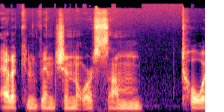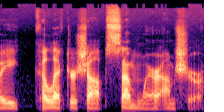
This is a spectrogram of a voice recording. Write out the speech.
at a convention or some toy collector shop somewhere, I'm sure.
